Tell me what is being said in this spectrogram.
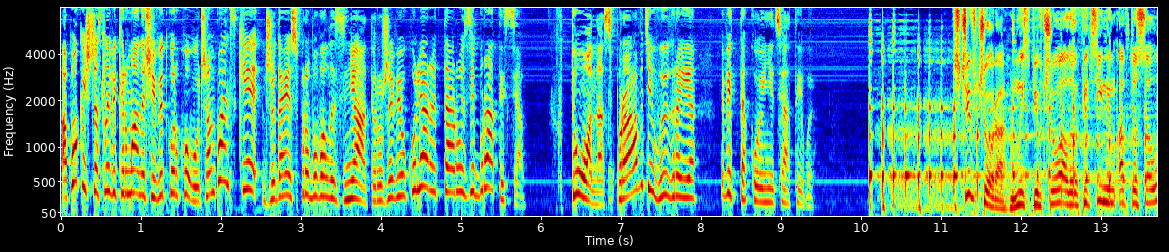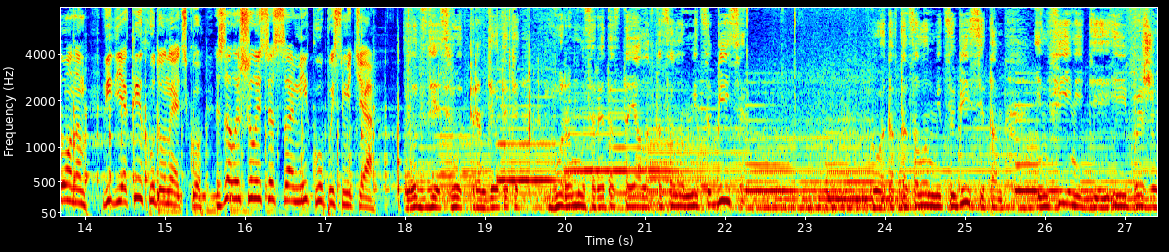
А поки щасливі керманичі відкорковують шампанське, джедаї спробували зняти рожеві окуляри та розібратися, хто насправді виграє від такої ініціативи. Ще вчора ми співчували офіційним автосалонам, від яких у Донецьку залишилися самі купи сміття. Вот здесь, вот, прям где вот эти горы мусора, это стоял автосалон Mitsubishi. Вот, автосалон Mitsubishi, там Infiniti и Peugeot.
